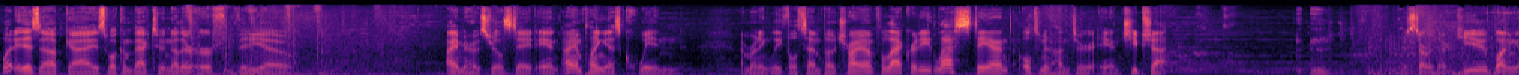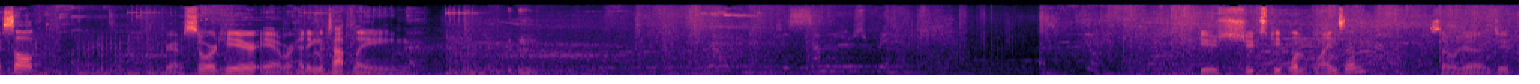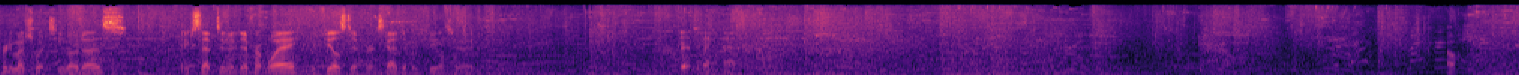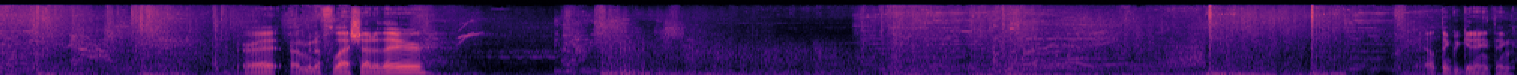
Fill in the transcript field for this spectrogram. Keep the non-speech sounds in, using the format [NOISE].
What is up guys? Welcome back to another URF video. I am your host Real Estate and I am playing as Quinn. I'm running Lethal Tempo, Triumph, Alacrity, Last Stand, Ultimate Hunter, and Cheap Shot. [CLEARS THROAT] we're gonna start with our Q, Blinding Assault. Grab a sword here and we're heading to top lane. [CLEARS THROAT] Q shoots people and blinds them. So we're going to do pretty much what Teemo does, except in a different way. It feels different. It's got a different feel to it. [LAUGHS] oh. Alright, I'm going to flash out of there. I don't think we get anything.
